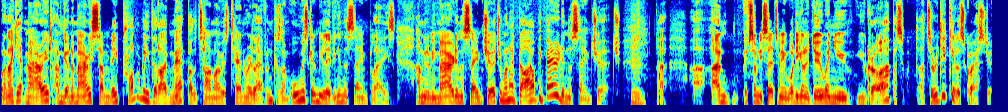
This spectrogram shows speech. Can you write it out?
When I get married, I'm going to marry somebody probably that I've met by the time I was 10 or 11 because I'm always going to be living in the same place. I'm going to be married in the same church. And when I die, I'll be buried in the same church. Hmm. Uh, uh, and if somebody said to me, What are you going to do when you, you grow up? I said, That's a ridiculous question.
